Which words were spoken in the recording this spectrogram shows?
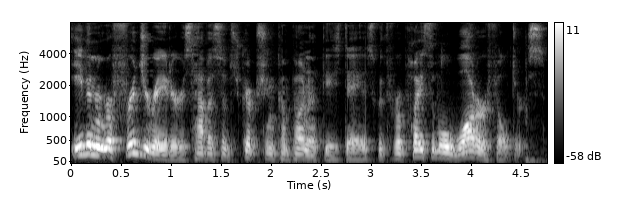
Even refrigerators have a subscription component these days with replaceable water filters.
